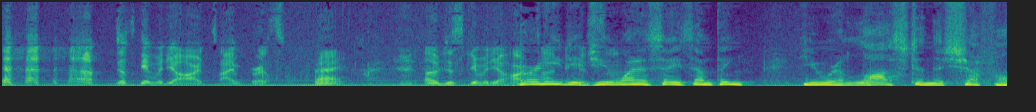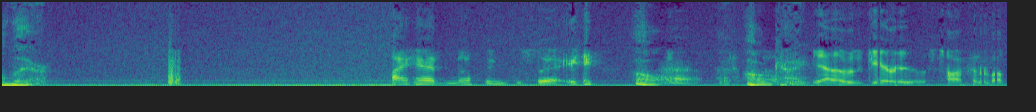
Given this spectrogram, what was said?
just giving you a hard time, Chris. Right. I'm just giving you a hard time. Bernie, did you uh, want to say something? You were lost in the shuffle there. I had nothing to say. Oh, okay. Yeah, that was Gary that was talking about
